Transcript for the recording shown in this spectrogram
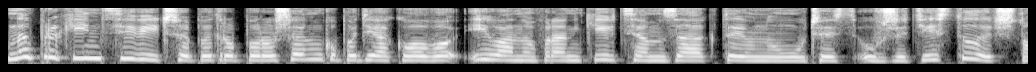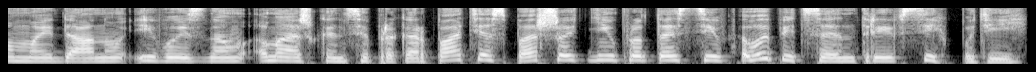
Наприкінці віче Петро Порошенко подякував івано-франківцям за активну участь у житті столичного майдану і визнав мешканці Прикарпаття з перших днів протестів в епіцентрі всіх подій.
